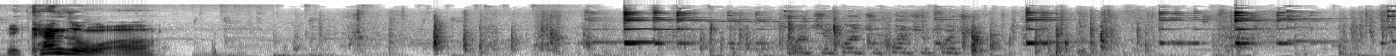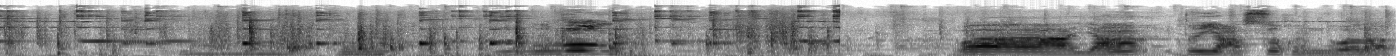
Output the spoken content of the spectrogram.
你看着我啊，过去过去过去过去。哇，养都养瘦很多了。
